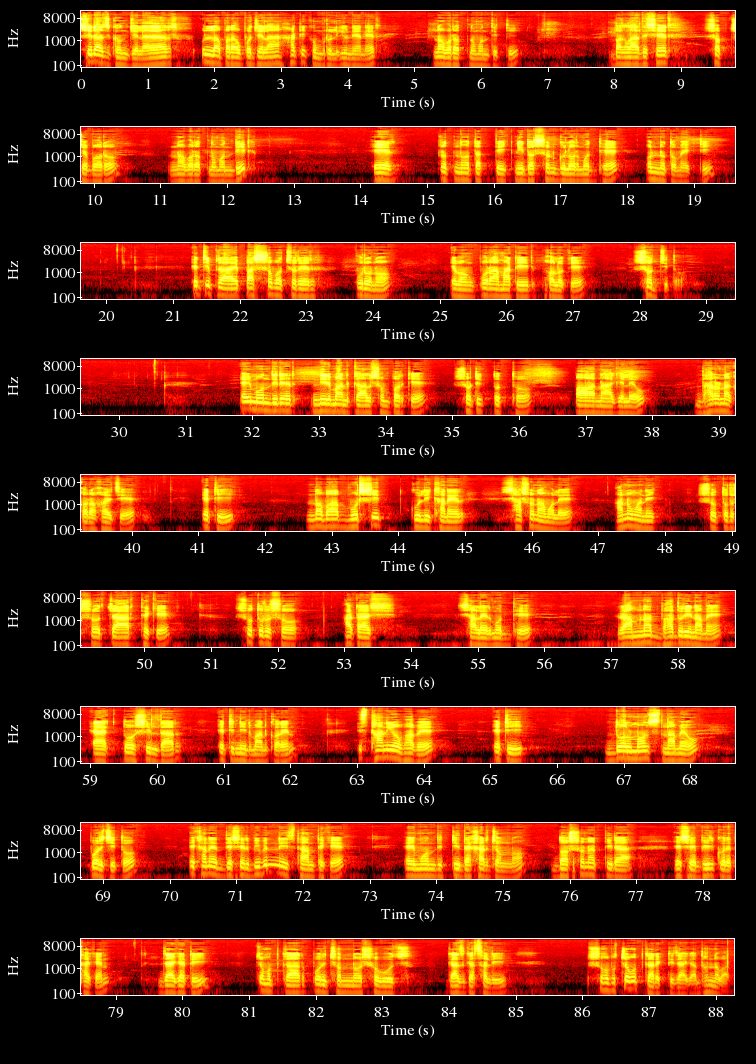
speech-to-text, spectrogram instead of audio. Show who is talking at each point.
Speaker 1: সিরাজগঞ্জ জেলার উল্লাপাড়া উপজেলা হাটিকুমরুল ইউনিয়নের নবরত্ন মন্দিরটি বাংলাদেশের সবচেয়ে বড় নবরত্ন মন্দির। এর প্রত্নতাত্ত্বিক নিদর্শনগুলোর মধ্যে অন্যতম একটি। এটি প্রায় পাঁচশো বছরের পুরনো এবং পোড়ামাটির ফলকে সজ্জিত। এই মন্দিরের নির্মাণকাল সম্পর্কে সঠিক তথ্য পাওয়া না গেলেও ধারণা করা হয় যে এটি নবাব মুর্শিদ কুলি খানের শাসন আমলে আনুমানিক সতেরোশো চার থেকে সতেরোশো আটাশ সালের মধ্যে রামনাথ ভাদুরী নামে এক তহসিলদার এটি নির্মাণ করেন। স্থানীয়ভাবে এটি দোলমঞ্চ নামেও পরিচিত। এখানে দেশের বিভিন্ন স্থান থেকে এই মন্দিরটি দেখার জন্য দর্শনার্থীরা এসে ভিড় করে থাকেন। জায়গাটি চমৎকার, পরিচ্ছন্ন, সবুজ, গাছগাছালি চমৎকার একটি জায়গা। ধন্যবাদ।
